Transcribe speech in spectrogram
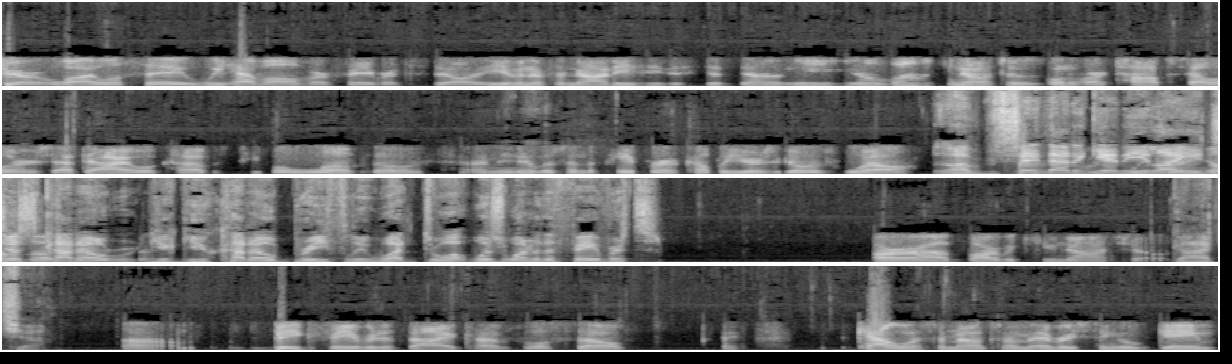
Sure. Well, I will say we have all of our favorites still, even if they're not easy to sit down and eat. You know, barbecue nachos is one of our top sellers at the Iowa Cubs. People love those. I mean, it was in the paper a couple years ago as well. Uh, say that again, we Eli. You just cut out. out. You, you cut out briefly. What what was one of the favorites? Our uh, barbecue nachos. Gotcha. um, big favorite at the iCubs will sell countless amounts of every single game.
